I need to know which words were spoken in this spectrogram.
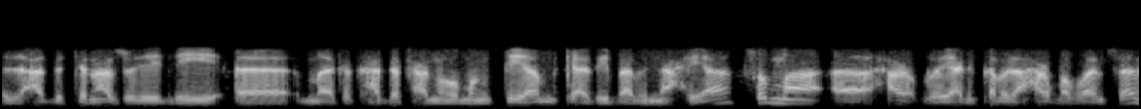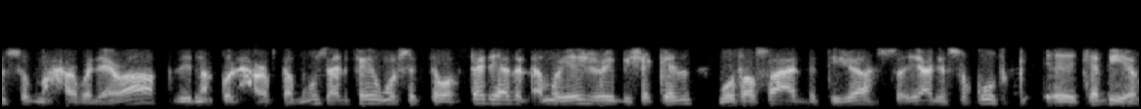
العد التنازلي لما تتحدث عنه من قيم كاذبة من ناحية. ثم آه، حرب يعني قبل حرب أفغانستان ثم حرب العراق لنقل حرب تموز 2006 وبالتالي هذا الأمر يجري بشكل متصاعد باتجاه يعني سقوط آه، كبير.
